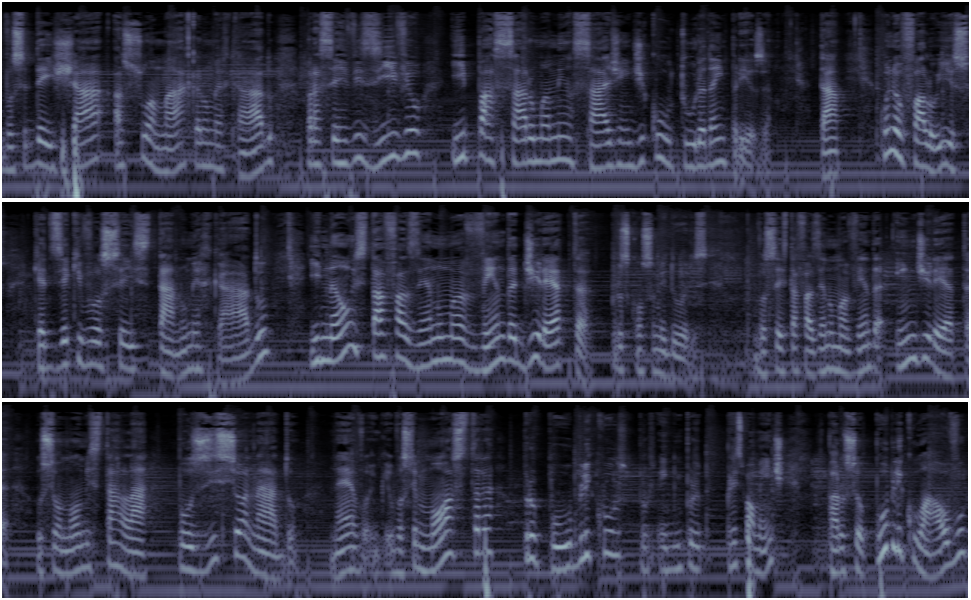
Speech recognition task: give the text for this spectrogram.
você deixar a sua marca no mercado para ser visível e passar uma mensagem de cultura da empresa. Tá? Quando eu falo isso, quer dizer que você está no mercado e não está fazendo uma venda direta para os consumidores. Você está fazendo uma venda indireta. O seu nome está lá, posicionado. Né? Você mostra para o público, principalmente para o seu público-alvo,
